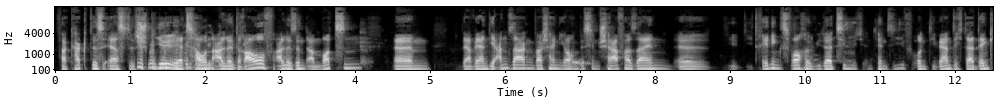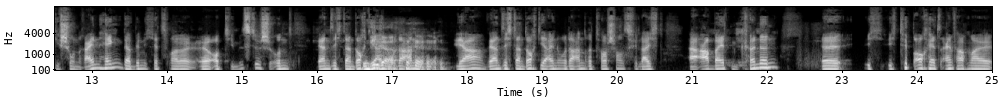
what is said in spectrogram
Verkacktes erstes Spiel, jetzt hauen alle drauf, alle sind am Motzen. Ähm, da werden die Ansagen wahrscheinlich auch ein bisschen schärfer sein. Äh, die, die Trainingswoche wieder ziemlich intensiv und die werden sich da, denke ich, schon reinhängen. Da bin ich jetzt mal äh, optimistisch und werden sich dann doch die eine oder andere, ja, werden sich dann doch die eine oder andere Torchance vielleicht erarbeiten können. Äh, ich, ich tippe auch jetzt einfach mal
